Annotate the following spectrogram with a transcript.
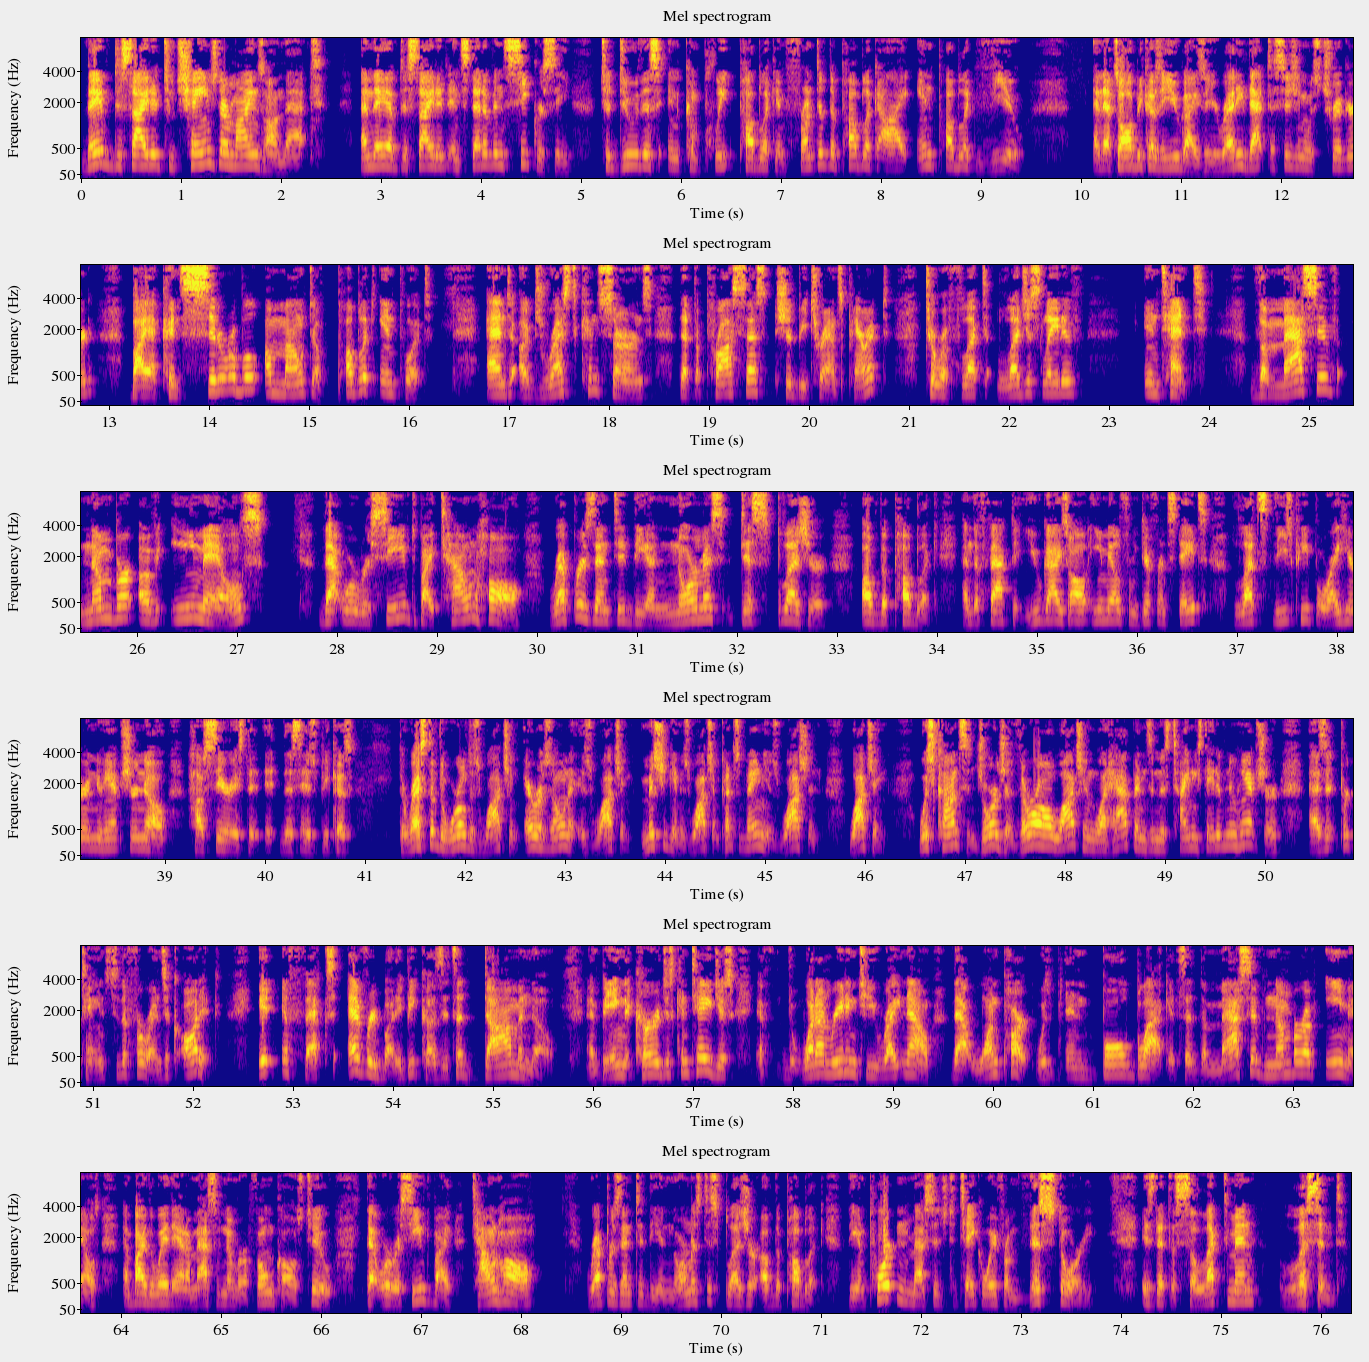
They've decided to change their minds on that, and they have decided instead of in secrecy to do this in complete public, in front of the public eye, in public view. And that's all because of you guys. Are you ready? That decision was triggered by a considerable amount of public input and addressed concerns that the process should be transparent to reflect legislative intent. The massive number of emails that were received by Town Hall represented the enormous displeasure of the public. And the fact that you guys all emailed from different states lets these people right here in New Hampshire know how serious this is because the rest of the world is watching. Arizona is watching. Michigan is watching. Pennsylvania is watching. Watching. Wisconsin, Georgia, they're all watching what happens in this tiny state of New Hampshire as it pertains to the forensic audit. It affects everybody because it's a domino. And being that courage is contagious, if what I'm reading to you right now, that one part was in bold black. It said the massive number of emails, and by the way, they had a massive number of phone calls too, that were received by Town Hall represented the enormous displeasure of the public. The important message to take away from this story is that the selectmen listened.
